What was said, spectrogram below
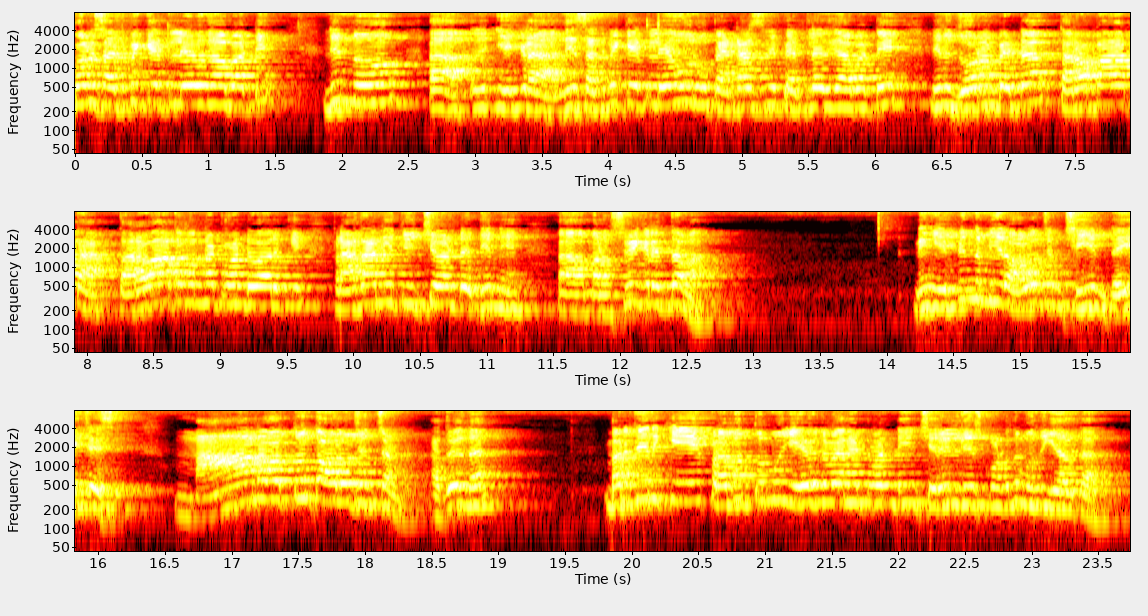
కొన్ని సర్టిఫికేట్లు లేవు కాబట్టి నిన్ను ఇక్కడ నీ సర్టిఫికేట్ లేవు నువ్వు పెట్టాల్సినవి పెట్టలేదు కాబట్టి నేను దూరం పెట్టా. తర్వాత తర్వాత ఉన్నటువంటి వారికి ప్రాధాన్యత ఇచ్చేవంటే దీన్ని మనం స్వీకరిద్దామా? నేను చెప్పింది మీరు ఆలోచన చేయండి దయచేసి. మానవత్వంతో ఆలోచించండి. అర్థమైందా? మరి దీనికి ప్రభుత్వము ఏ విధమైనటువంటి చర్యలు తీసుకుంటుందో ముందుకు వెళ్తారు.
